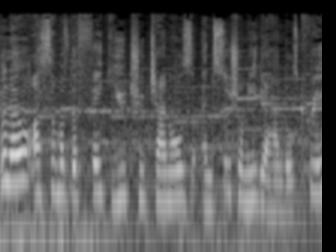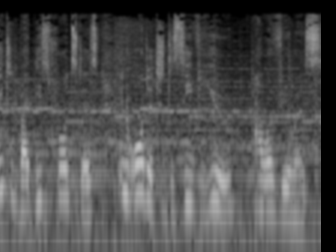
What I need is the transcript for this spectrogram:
Below are some of the fake YouTube channels and social media handles created by these fraudsters in order to deceive you, our viewers.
